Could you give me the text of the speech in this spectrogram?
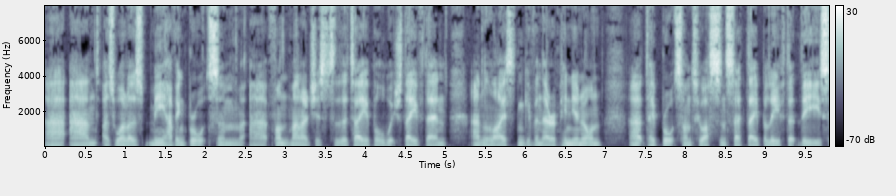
uh, and as well as me having brought some uh, fund managers to the table, which they've then analysed and given their opinion on. they brought some to us and said they believe that these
